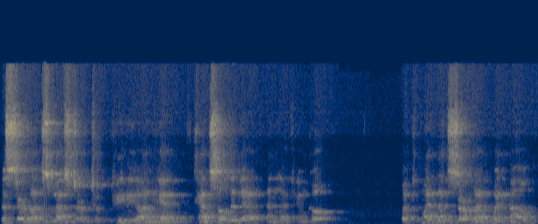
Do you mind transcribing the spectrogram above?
The servant's master took pity on him, canceled the debt, and let him go. But when that servant went out,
